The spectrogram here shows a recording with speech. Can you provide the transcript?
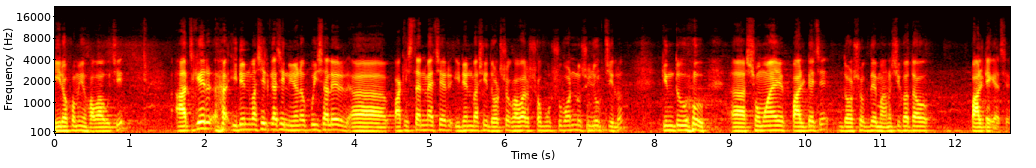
এইরকমই হওয়া উচিত। আজকের ইডেনবাসীর কাছে নিরানব্বই সালের পাকিস্তান ম্যাচের ইডেনবাসী দর্শক হওয়ার সবু- সুবর্ণ সুযোগ ছিল। কিন্তু সময় পাল্টেছে, দর্শকদের মানসিকতাও পাল্টে গেছে।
